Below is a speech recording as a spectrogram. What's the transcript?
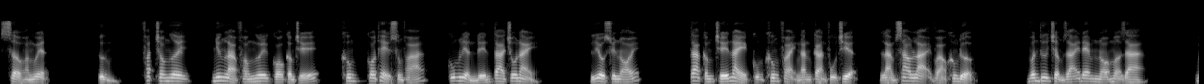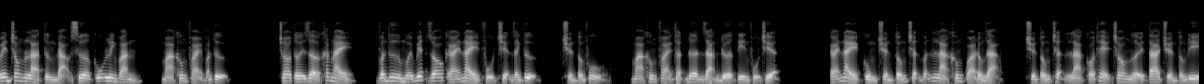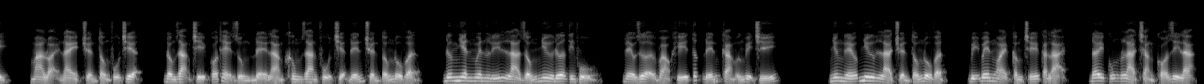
Sở hoàng nguyệt ừ m phát cho ngươi, nhưng là phòng ngươi có cấm chế, không có thể xông phá, cũng liền đến ta chỗ này. Liêu xuyên nói ta cấm chế này cũng không phải ngăn cản phụ triện, làm sao lại vào không được? Vân thư chậm rãi đem nó mở ra. Bên trong là từng đạo xưa cũ linh văn, mà không phải văn tự. Cho tới giờ khác này, vân thư mới biết rõ cái này phụ triện danh tự, truyền tống phủ, mà không phải thật đơn giản đưa tin phụ triện. Cái này cùng truyền tống trận vẫn là không quá đồng dạng, truyền tống trận là có thể cho người ta truyền tống đi, mà loại này truyền tống phụ triện, đồng dạng chỉ có thể dùng để làm không gian phụ triện đến truyền tống đồ vật, đương nhiên nguyên lý là giống như đưa tin phủ, đều dựa vào khí tức đến cảm ứng vị trí. Nhưng nếu như là truyền tống đồ vật, bị bên ngoài cấm chế cả lại, đây cũng là chẳng có gì lạ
